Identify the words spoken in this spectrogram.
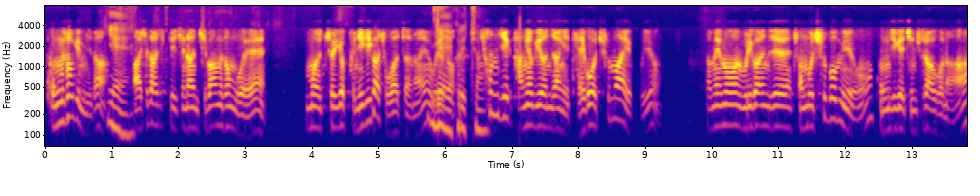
공석입니다. 예. 아시다시피 지난 지방선거에 뭐 저희가 분위기가 좋았잖아요. 그래서 네, 그랬죠. 현직 당협위원장이 대거 출마했고요. 그다음에 뭐 우리가 이제 정부 출범 이후 공직에 진출하거나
